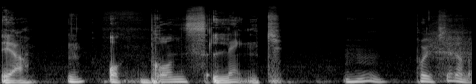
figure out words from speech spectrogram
Ja. Mm. Och bronslänk. På utsidan då?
